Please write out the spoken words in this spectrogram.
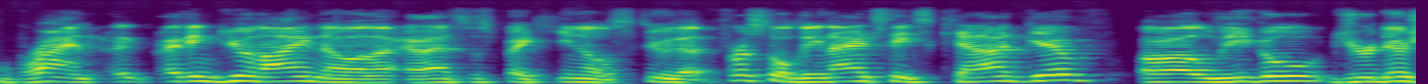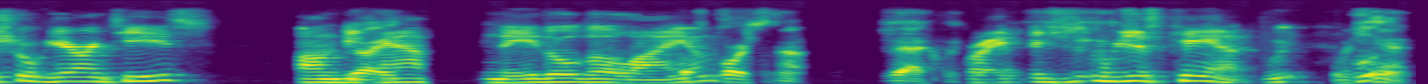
Brian, I think you and I know, and I suspect he knows too, that first of all, the United States cannot give uh, legal judicial guarantees on behalf right. of NATO, the alliance. Of course not. Exactly. Right. Just, we just can't. We, we can't.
